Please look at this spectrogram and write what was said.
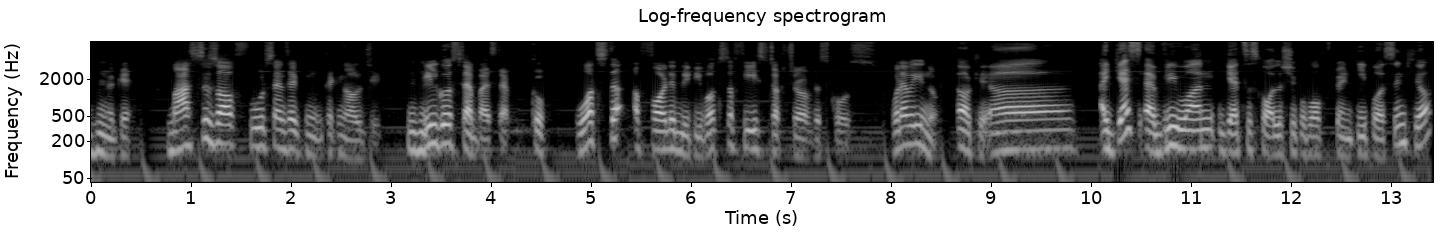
Mhm. Okay. Masters of Food Science and Technology. Mhm. We'll go step by step. Cool. What's the affordability? What's the fee structure of this course? Whatever you know. Okay. Uh, I guess everyone gets a scholarship of twenty percent here.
